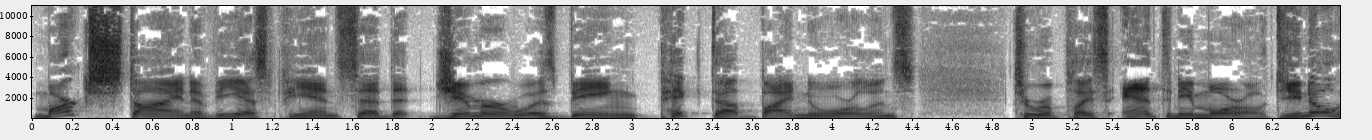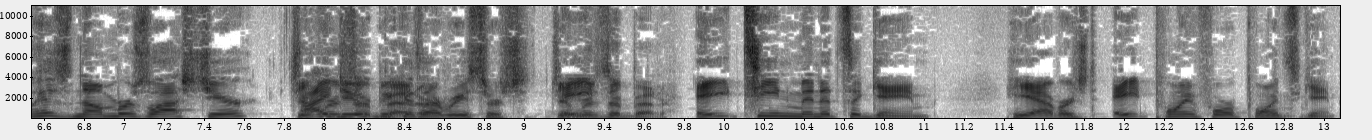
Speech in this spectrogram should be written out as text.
Marc Stein of ESPN said that Jimmer was being picked up by New Orleans to replace Anthony Morrow. Do you know his numbers last year? I do because better. I researched. Jimmers are better. 18 minutes a game. He averaged 8.4 points a game.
